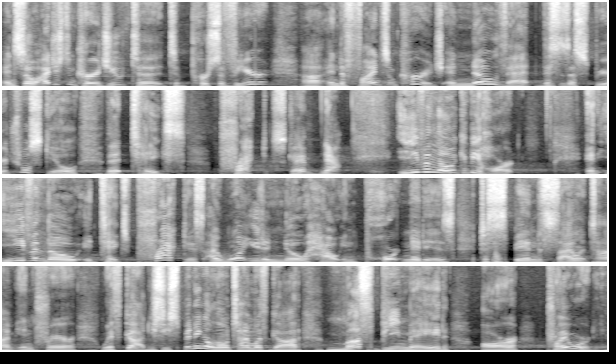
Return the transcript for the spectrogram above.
And so I just encourage you to, to persevere uh, and to find some courage and know that this is a spiritual skill that takes practice. Okay? Now, even though it can be hard, and even though it takes practice, I want you to know how important it is to spend silent time in prayer with God. You see, spending alone time with God must be made our priority.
